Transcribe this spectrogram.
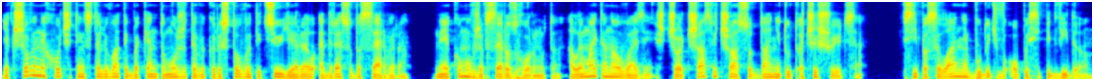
Якщо ви не хочете інсталювати бекенд, то можете використовувати цю URL-адресу до сервера, на якому вже все розгорнуто, але майте на увазі, що час від часу дані тут очищуються, всі посилання будуть в описі під відео.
